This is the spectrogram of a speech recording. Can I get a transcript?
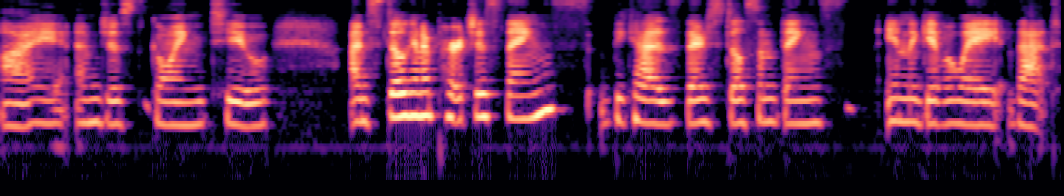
I am just going to, I'm still going to purchase things because there's still some things in the giveaway that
